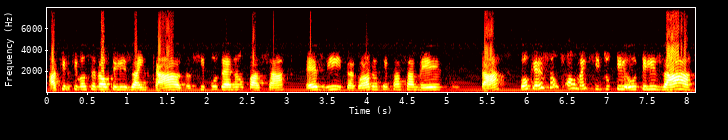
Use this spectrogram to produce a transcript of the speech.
Aquilo que você vai utilizar em casa, se puder não passar, evita, guarda sem passar mesmo tá? Porque são formas de utilizar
